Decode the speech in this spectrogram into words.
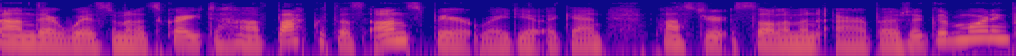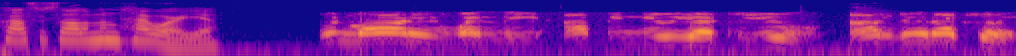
and their wisdom. And it's great to have back with us on Spirit Radio again, Pastor Solomon Arabota. Good morning, Pastor Solomon. How are you? Good morning, Wendy. Happy New Year to you. I'm doing excellent.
